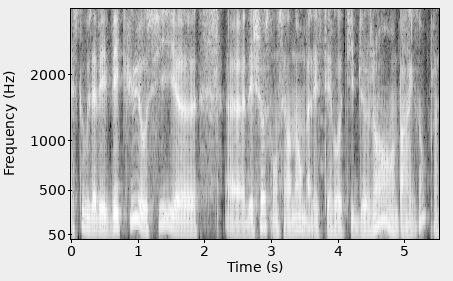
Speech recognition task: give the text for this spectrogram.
Est-ce que vous avez vécu aussi euh, des choses concernant bah, les stéréotypes de genre, par exemple?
